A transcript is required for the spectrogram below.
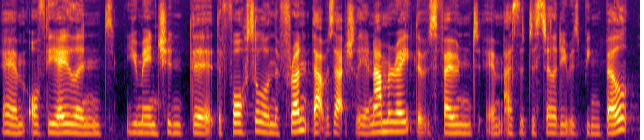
Um, of the island, you mentioned the, the fossil on the front. That was actually an ammonite that was found um, as the distillery was being built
